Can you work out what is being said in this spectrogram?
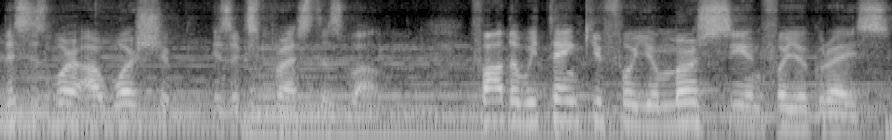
This is where our worship is expressed as well. Father, we thank you for your mercy and for your grace.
